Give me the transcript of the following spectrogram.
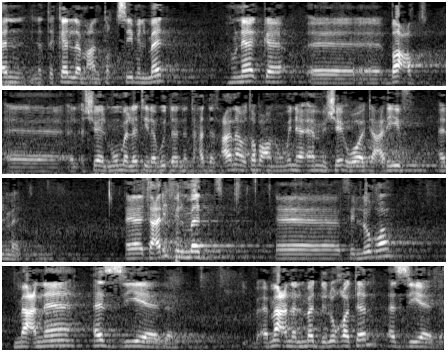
أن نتكلم عن تقسيم المد هناك بعض الأشياء المهمة التي لابد أن نتحدث عنها وطبعا ومنها أهم شيء هو تعريف المد. تعريف المد في اللغة معناه الزيادة. يبقى معنى المد لغة الزيادة.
